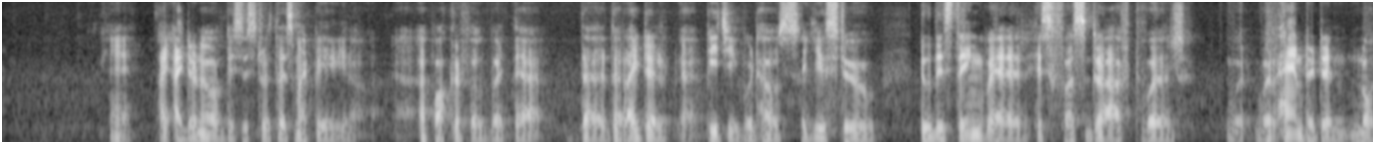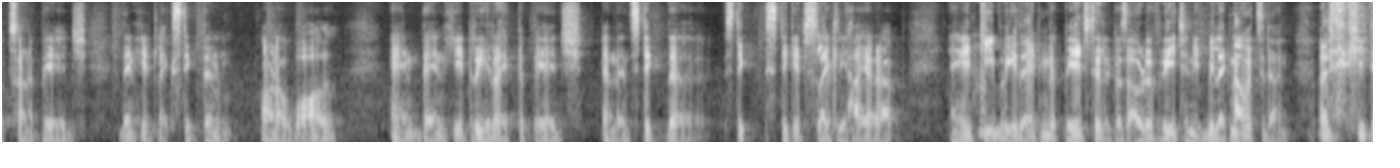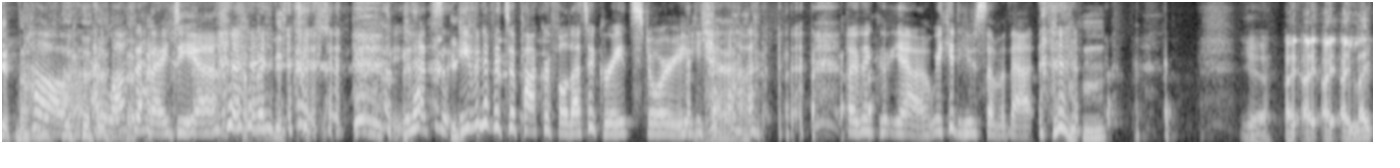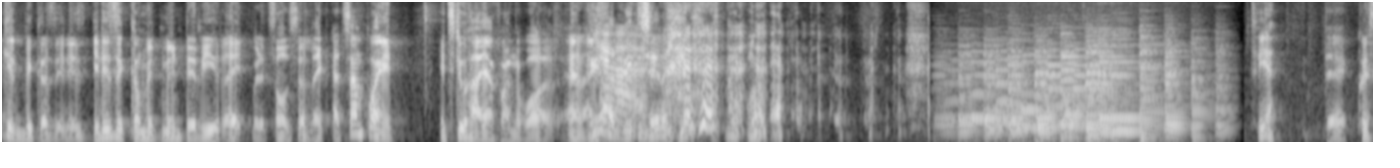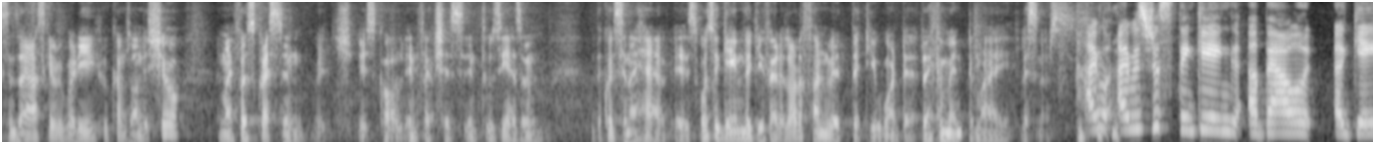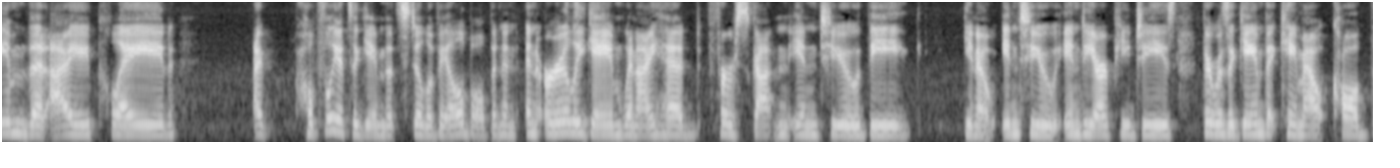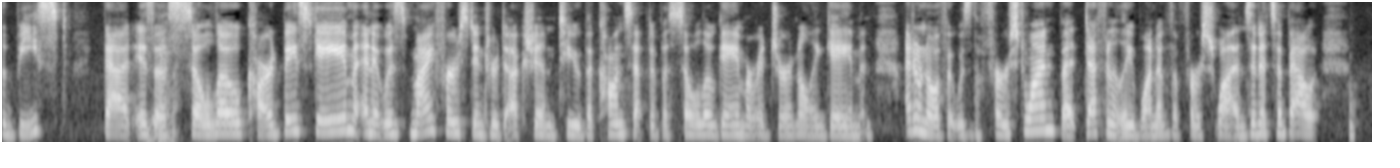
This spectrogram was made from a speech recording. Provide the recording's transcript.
Okay. I, I don't know if this is true. This might be, you know, apocryphal, but uh, the the writer uh, P.G. Wodehouse used to do this thing where his first draft were, were were handwritten notes on a page. Then he'd like stick them on a wall, and then he'd rewrite the page and then stick the stick stick it slightly higher up. And he'd keep rewriting the page till it was out of reach and he'd be like now it's done. Oh i love that idea. That's even if it's apocryphal that's a great story. Yeah, i think yeah we could use some of that. Mm-hmm. yeah. I, I i like it because it is it is a commitment to rewrite but it's also like at some point it's too high up on the wall and i yeah. gotta be so yeah, the questions I ask everybody who comes on the show. My first question, which is called infectious enthusiasm, the question I have is what's a game that you've had a lot of fun with that you want to recommend to my listeners? I, I was just thinking about a game that I played. Hopefully it's a game that's still available, but an, an early game when I had first gotten into the you know into indie RPGs, there was a game that came out called The Beast that is yeah. a solo card based game. And it was my first introduction to the concept of a solo game or a journaling game. And I don't know if it was the first one, but definitely one of the first ones. And it's about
